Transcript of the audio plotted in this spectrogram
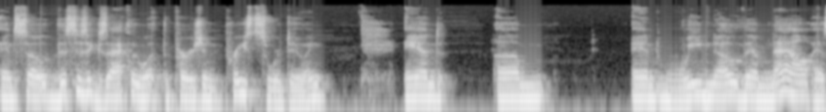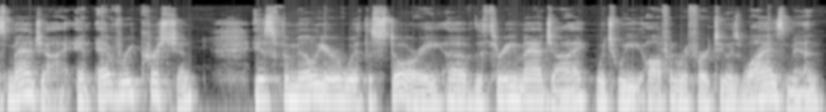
and so this is exactly what the Persian priests were doing, and um, and we know them now as magi, and every Christian is familiar with the story of the three magi, which we often refer to as wise men,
